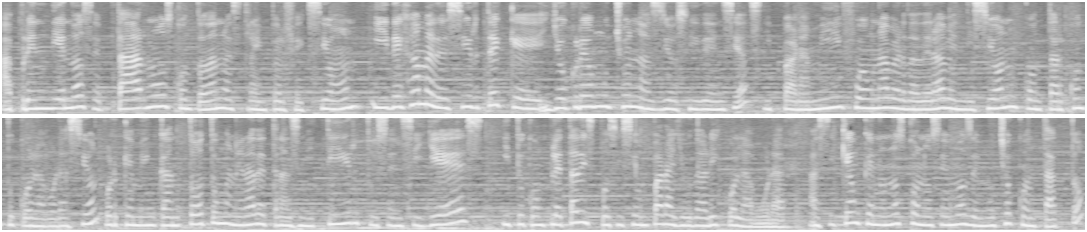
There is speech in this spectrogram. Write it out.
aprendiendo a aceptarnos con toda nuestra imperfección déjame decirte que yo creo mucho en las diosidencias y para mí fue una verdadera bendición contar con tu colaboración porque me encantó tu manera de transmitir, tu sencillez y tu completa disposición para ayudar y colaborar. Así que aunque no nos conocemos de mucho contacto,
